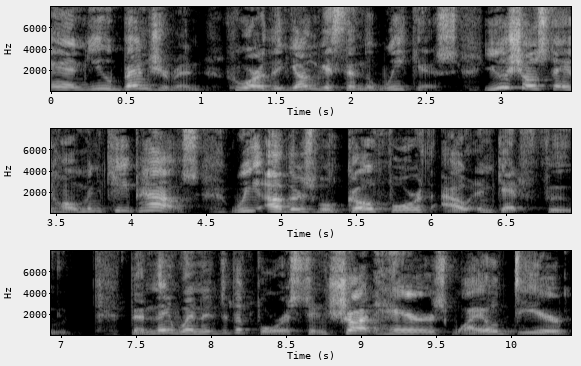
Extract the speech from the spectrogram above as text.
And you, Benjamin, who are the youngest and the weakest, you shall stay home and keep house. We others will go forth out and get food. Then they went into the forest and shot hares, wild deer,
